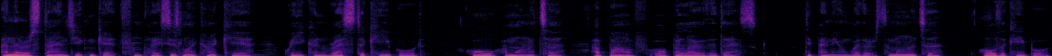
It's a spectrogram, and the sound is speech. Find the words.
And there are stands you can get from places like IKEA where you can rest a keyboard or a monitor above or below the desk. depending on whether it's the monitor or the keyboard.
